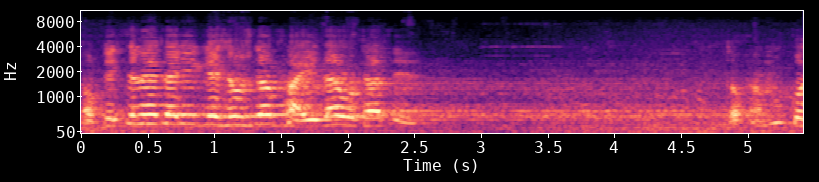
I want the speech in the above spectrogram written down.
اور کتنے طریقے سے اس کا فائدہ اٹھاتے ہیں؟ تو ہم کو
